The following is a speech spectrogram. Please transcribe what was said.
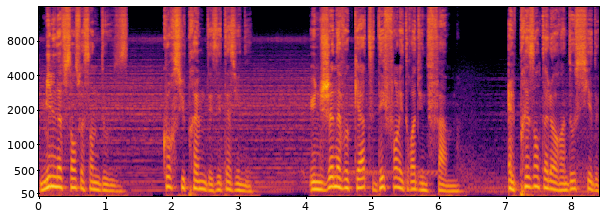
1972, Cour suprême des États-Unis. Une jeune avocate défend les droits d'une femme. Elle présente alors un dossier de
